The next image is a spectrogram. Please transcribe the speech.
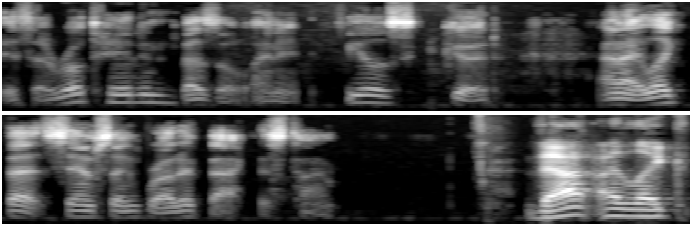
it's a rotating bezel and it feels good. And I like that Samsung brought it back this time. That I like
